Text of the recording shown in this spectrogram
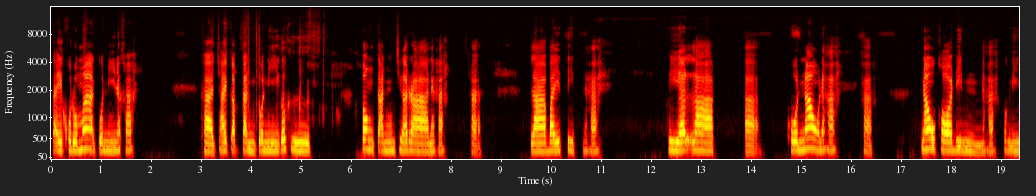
ไตรโคโรมาตัวนี้นะคะ ค่ะใช้กัปตันตัวนี้ก็คือ ป้องกันเชื้อรานะคะค่ะลาใบติดนะคะเพลี้ยลา โคนเน่านะคะค่ะ เน่าคอดินนะคะ พวกนี้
